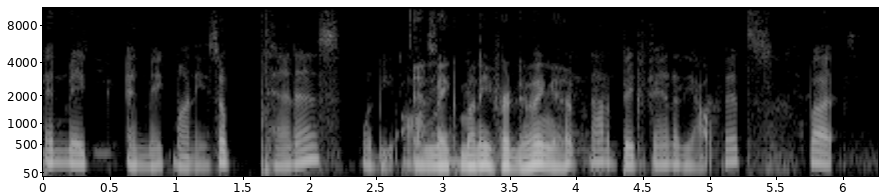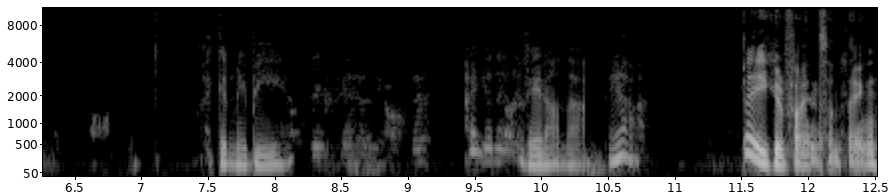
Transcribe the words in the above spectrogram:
and make and make money. So tennis would be awesome. And make money for doing it. Not a big fan of the outfits, could maybe I could innovate on that. Yeah. But you could find something.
